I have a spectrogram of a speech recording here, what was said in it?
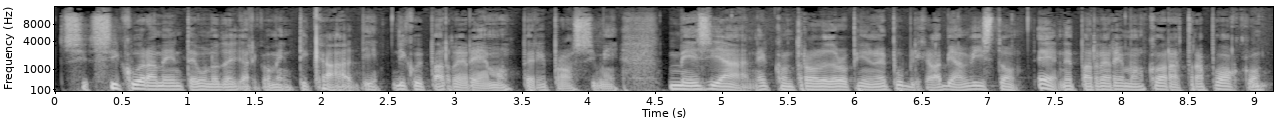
sicuramente uno degli argomenti caldi di cui parleremo per i prossimi mesi. E anni, il controllo dell'opinione pubblica l'abbiamo visto e ne parleremo ancora tra poco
